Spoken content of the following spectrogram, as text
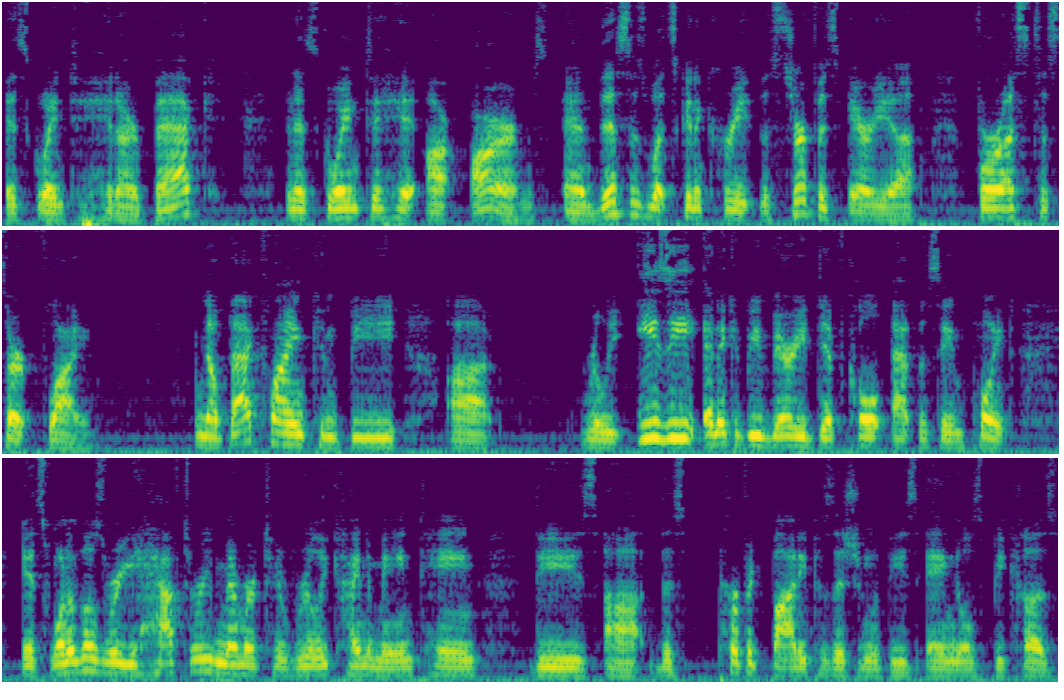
it's going to hit our back, and it's going to hit our arms. And this is what's going to create the surface area for us to start flying. Now, back flying can be uh, really easy and it can be very difficult at the same point. It's one of those where you have to remember to really kind of maintain these uh, this perfect body position with these angles because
